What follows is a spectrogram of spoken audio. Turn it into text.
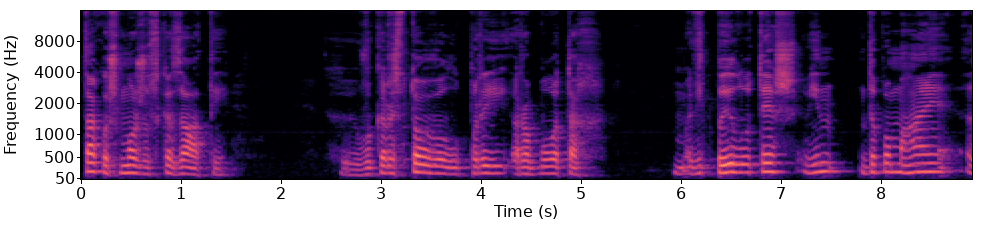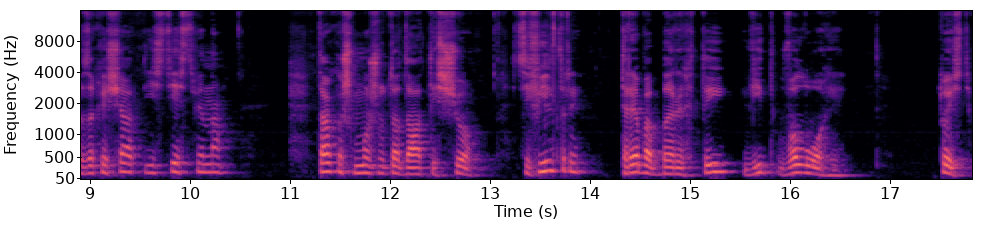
Також можу сказати, використовував при роботах від пилу теж він допомагає захищати, звісно. Також можу додати, що ці фільтри треба берегти від вологи. Тобто,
